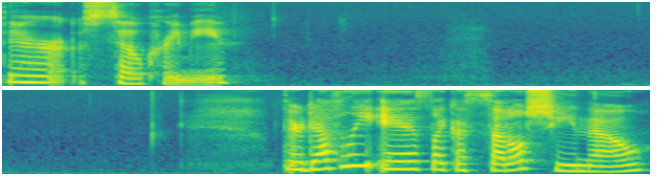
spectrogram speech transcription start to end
They're so creamy. There definitely is like a subtle sheen though.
